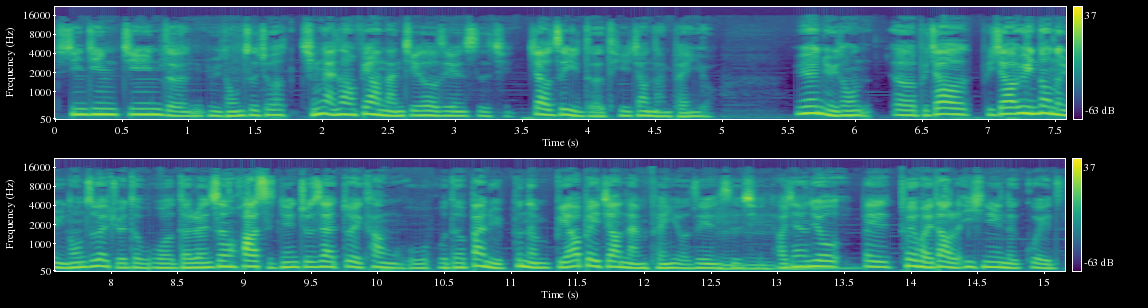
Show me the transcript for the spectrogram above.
精英精英的女同志就情感上非常难接受这件事情，叫自己的 T 叫男朋友。因为女同呃比较比较运动的女同志会觉得我的人生花时间就是在对抗我我的伴侣不能不要被叫男朋友这件事情，好像就被推回到了异性恋的柜子。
